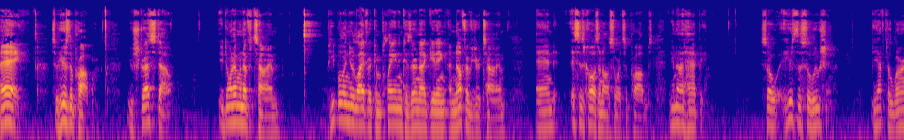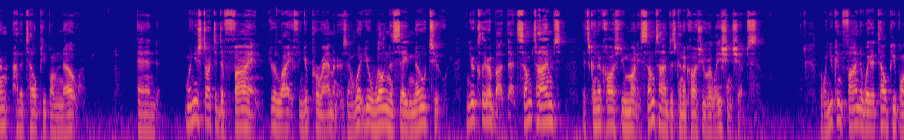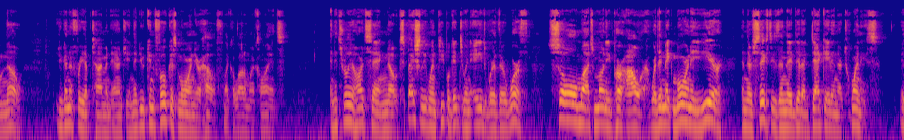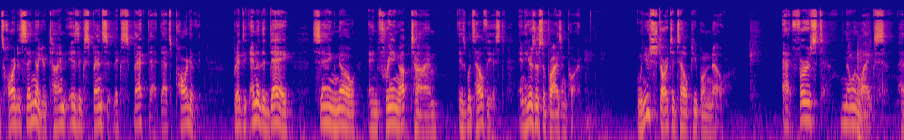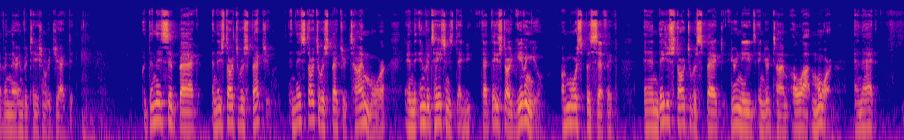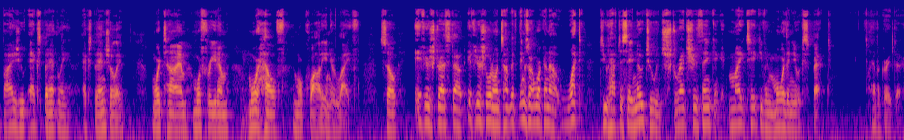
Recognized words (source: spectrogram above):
Hey, so here's the problem. You're stressed out. You don't have enough time. People in your life are complaining because they're not getting enough of your time. And this is causing all sorts of problems. You're not happy. So here's the solution. You have to learn how to tell people no. And when you start to define your life and your parameters and what you're willing to say no to, and you're clear about that, sometimes it's going to cost you money. Sometimes it's going to cost you relationships. But when you can find a way to tell people no, you're going to free up time and energy and then you can focus more on your health, like a lot of my clients. And it's really hard saying no, especially when people get to an age where they're worth so much money per hour, where they make more in a year in their 60s than they did a decade in their 20s. It's hard to say no. Your time is expensive. Expect that. That's part of it. But at the end of the day, saying no and freeing up time is what's healthiest. And here's the surprising part. When you start to tell people no, at first, no one likes having their invitation rejected. But then they sit back and they start to respect you and they start to respect your time more and the invitations that you, that they start giving you are more specific and they just start to respect your needs and your time a lot more. And that buys you exponentially, exponentially more time, more freedom, more health, and more quality in your life. So if you're stressed out, if you're short on time, if things aren't working out, what do you have to say no to and stretch your thinking? It might take even more than you expect. Have a great day.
